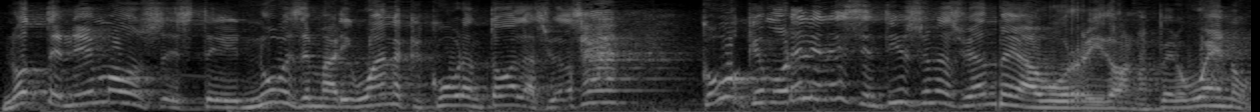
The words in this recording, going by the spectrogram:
no tenemos este, nubes de marihuana que cubran toda la ciudad. O sea, como que Morelia en ese sentido es una ciudad medio aburridona, pero bueno,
